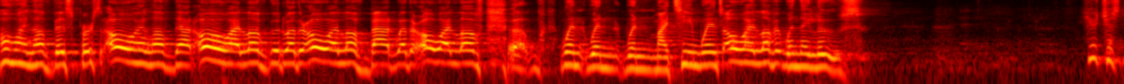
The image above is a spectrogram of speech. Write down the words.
Oh, I love this person. Oh, I love that. Oh, I love good weather. Oh, I love bad weather. Oh, I love uh, when, when, when my team wins. Oh, I love it when they lose. You're just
